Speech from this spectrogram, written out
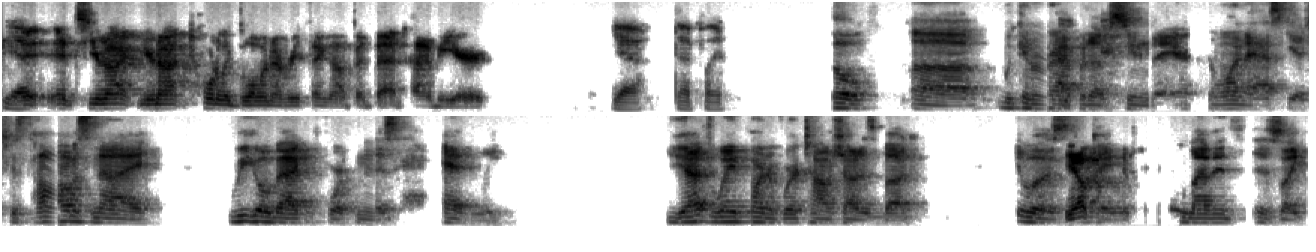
Yeah. it, it's you're not you're not totally blowing everything up at that time of year. Yeah, definitely. So uh, we can wrap it up soon. But Erik, I want to ask you because Thomas and I, we go back and forth in this heavily. You have the waypoint of where Tom shot his buck. It was Yep. okay. Eleventh is like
